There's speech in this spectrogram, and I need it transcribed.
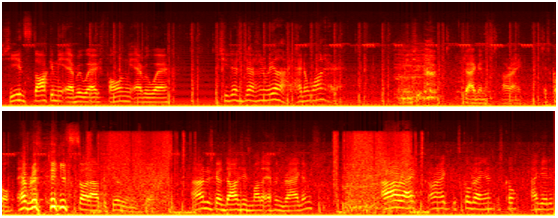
She's stalking me everywhere, following me everywhere. But she just doesn't realize I don't want her. Dragons. Alright. It's cool. Everything is sought out to kill you in this game. I'm just gonna dodge these mother effing dragons. Alright. Alright. It's cool, dragon. It's cool. I get it.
